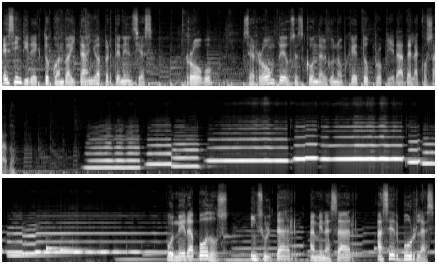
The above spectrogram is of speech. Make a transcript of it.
Es indirecto cuando hay daño a pertenencias, robo, se rompe o se esconde algún objeto propiedad del acosado. Poner apodos, insultar, amenazar, hacer burlas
